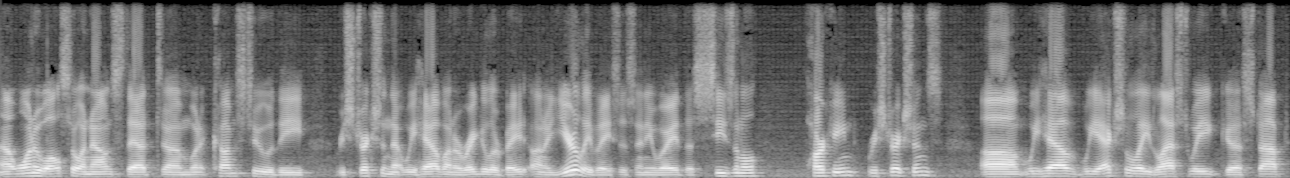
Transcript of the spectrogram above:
I want to also announce that um, when it comes to the restriction that we have on a regular ba- on a yearly basis anyway, the seasonal parking restrictions, um, we have we actually last week uh, stopped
